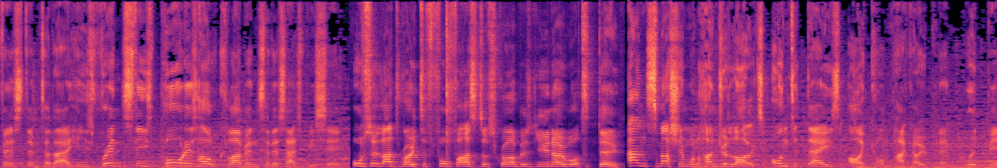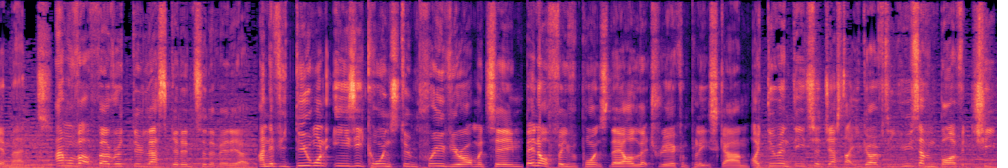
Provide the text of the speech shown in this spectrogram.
fist him today. He's rinsed, he's poured his whole club into this SBC. Also, lads, road to 4,000 subscribers. You know what to do. And smashing 100 likes on today's icon pack opening would be immense. And without further ado, let's get into the video. And if you do want easy coins to improve your Ultimate team, bin off FIFA points, they are literally a complete scam. I do indeed suggest that you go over to U7 Buy for cheap,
